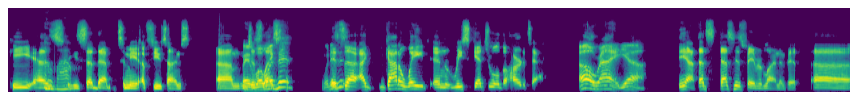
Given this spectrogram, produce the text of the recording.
He has wow. he said that to me a few times. Um, Wait, just what likes- was it? What is It's it? uh, I gotta wait and reschedule the heart attack. oh, right. Yeah. Yeah, that's that's his favorite line of it. Uh,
